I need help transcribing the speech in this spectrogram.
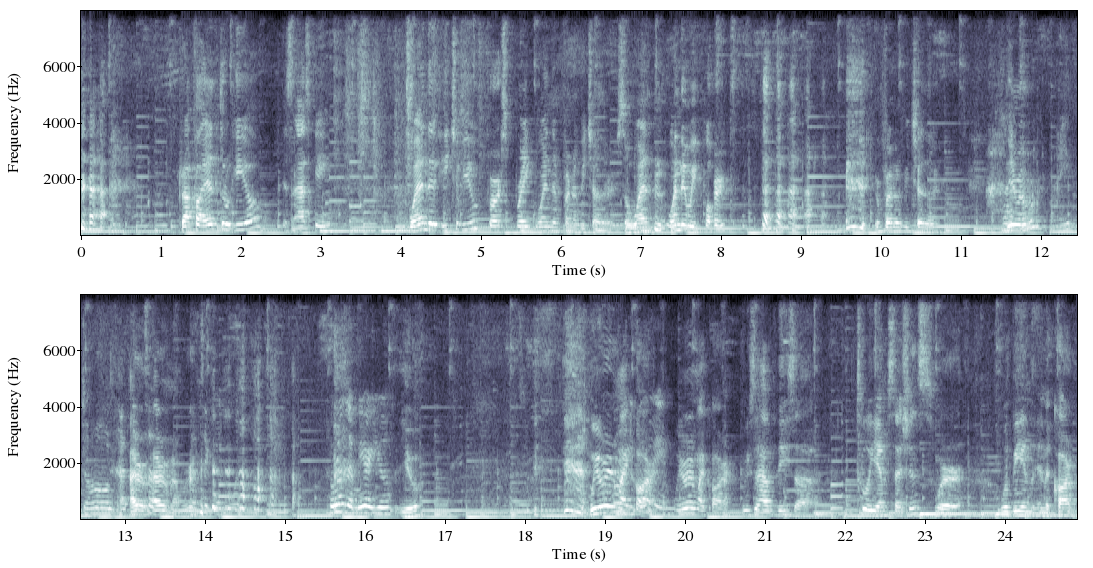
Rafael Trujillo is asking, when did each of you first break wind in front of each other? So when when did we fart in front of each other? Do you remember? I don't. I, re- a- I remember. That's a good one. Who was it, me or you? You? we were in my car. doing? We were in my car. We used to have these uh, 2 a.m. sessions where we'd be in, in the car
